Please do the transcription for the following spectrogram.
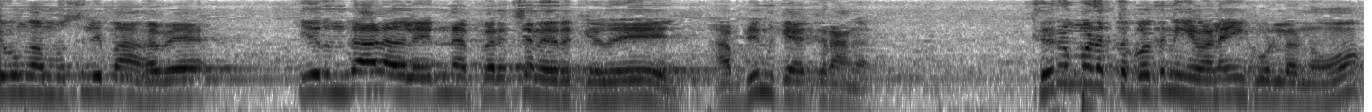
இவங்க முஸ்லீமாகவே இருந்தால் அதுல என்ன பிரச்சனை இருக்குது அப்படின்னு கேட்குறாங்க திருமணத்தை பத்தி நீங்க விளங்கி கொள்ளணும்.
